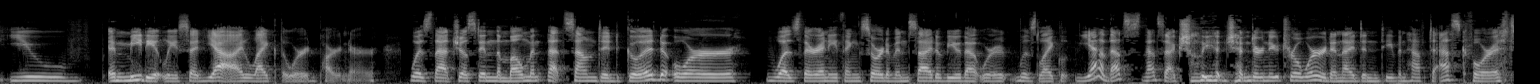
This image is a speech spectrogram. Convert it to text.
you immediately said, "Yeah, I like the word partner." Was that just in the moment that sounded good, or was there anything sort of inside of you that were was like, yeah, that's that's actually a gender neutral word, and I didn't even have to ask for it?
